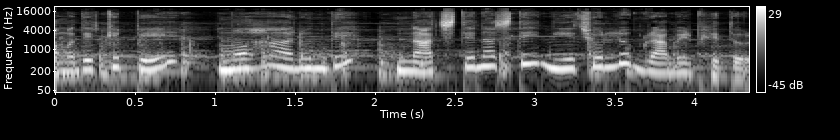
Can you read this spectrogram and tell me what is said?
আমাদেরকে পেয়ে মহা আনন্দে নাচতে নাচতেই নিয়ে চলল গ্রামের ভেতর।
